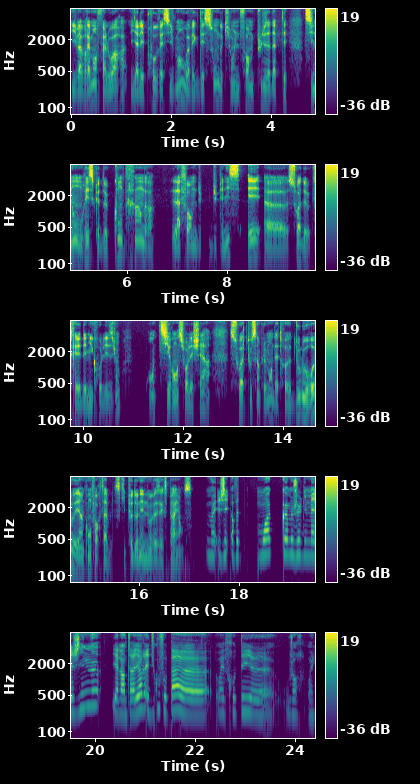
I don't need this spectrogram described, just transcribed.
il va vraiment falloir y aller progressivement ou avec des sondes qui ont une forme plus adaptée. Sinon, on risque de contraindre la forme du, du pénis et euh, soit de créer des micro-lésions en tirant sur les chairs, soit tout simplement d'être douloureux et inconfortable, ce qui peut donner une mauvaise expérience. Ouais, j'ai, en fait, moi, comme je l'imagine, il y a l'intérieur, et du coup, faut pas euh, ouais, frotter, euh, ou genre, ouais.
